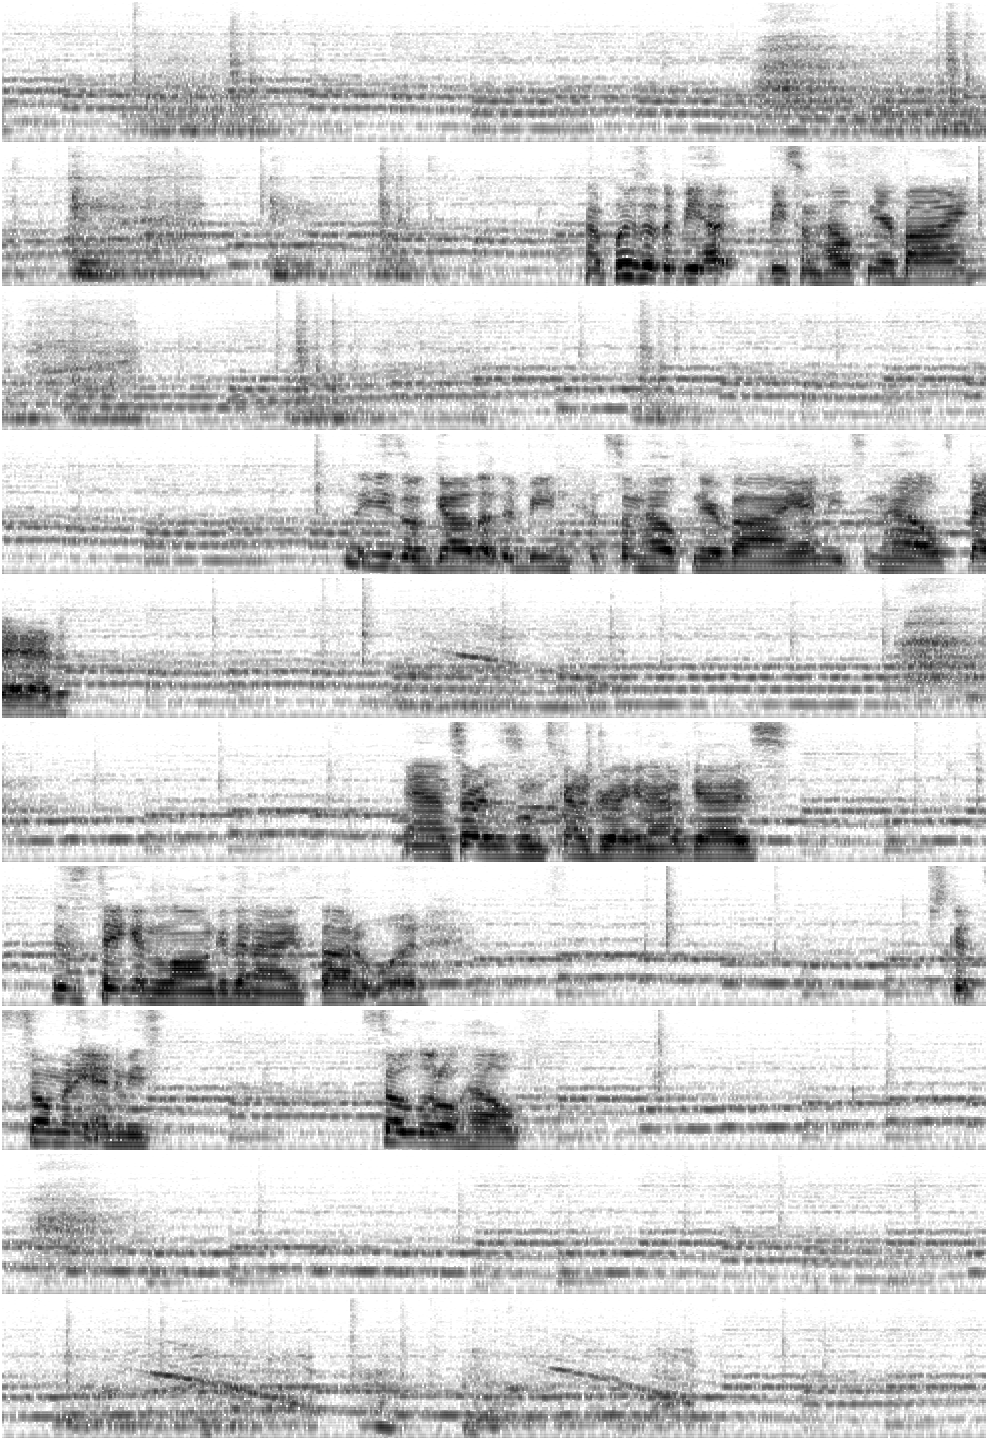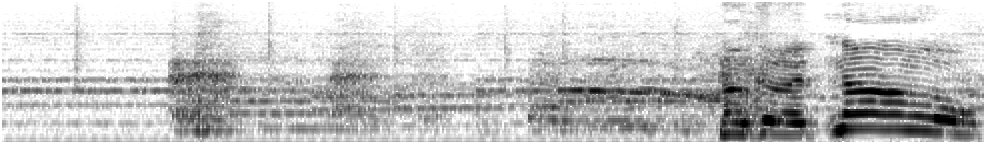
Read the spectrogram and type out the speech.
Now, please let there be be some health nearby. Please, oh God, let there be some health nearby. I need some health, bad. I'm sorry this one's kind of dragging out, guys. This is taking longer than I thought it would. Just got so many enemies, so little health. No good. No!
